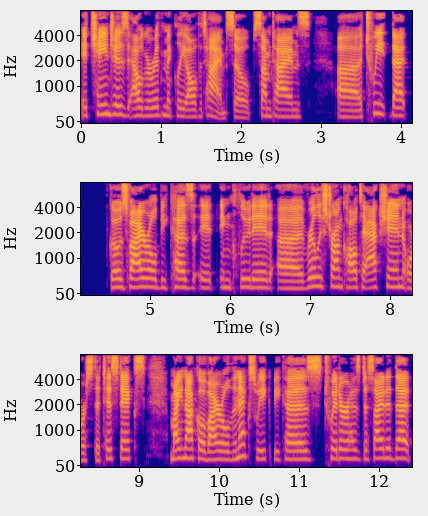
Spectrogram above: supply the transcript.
it changes algorithmically all the time. So sometimes uh, a tweet that goes viral because it included a really strong call to action or statistics might not go viral the next week because Twitter has decided that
